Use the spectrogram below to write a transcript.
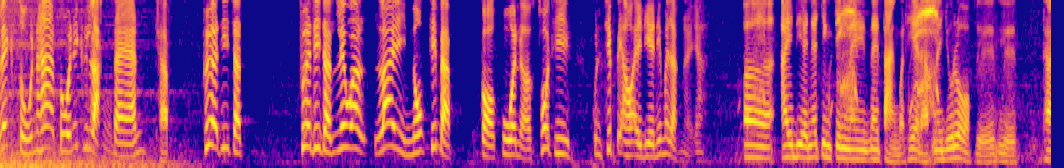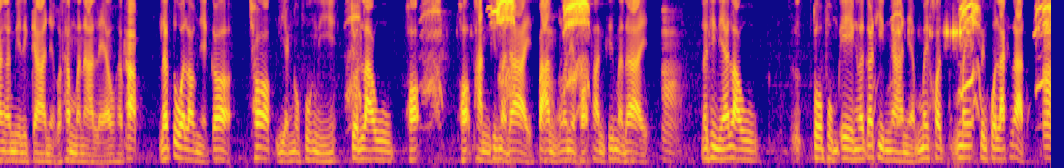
เลขศูนย์ห้าตัวนี่คือหลักแสนครับ เพื่อที่จะเพื่อที่จะเรียกว่าไล่นกที่แบบก่อกวนเหรอโทษทีคุณชิปไปเอาไอเดียนี้มาจากไหนอะเอ่อไอเดียเนี่ยจริง ๆ ในในต่างประเทศครับในยุโรปหรือหรือทางอเมริกาเนี่ยเขาทำมานานแล้วครับ ครับ และตัวเราเนี่ยก็ชอบเลี้ยงนกพวกนี้ จนเราเพาะเพาะพันธุ์ขึ้นมาได้ฟาร์มของเราเนี่ยเพาะพันธุ์ขึ้นมาได้อ่าแล้วทีเนี้ยเรา ตัวผมเองแล้วก็ทีมงานเนี่ยไม่ค่อยไม่เป็นคนรักสัตว์อ่า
